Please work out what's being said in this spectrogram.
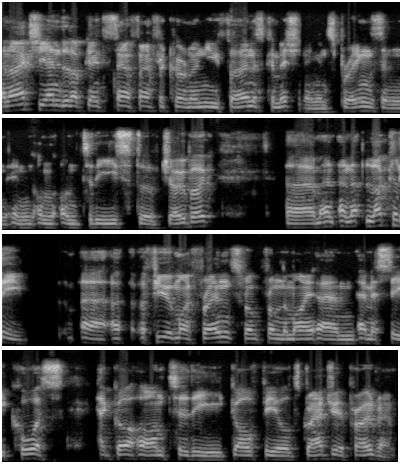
and I actually ended up going to South Africa on a new furnace commissioning in Springs and in, in, on, on to the east of Joburg. Um, and, and, luckily, uh, a, a, few of my friends from, from the my um, MSc course had got onto the Goldfields graduate program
